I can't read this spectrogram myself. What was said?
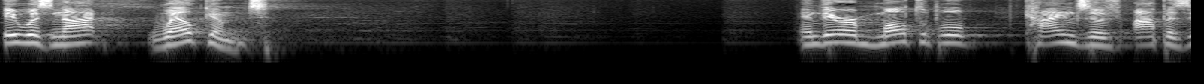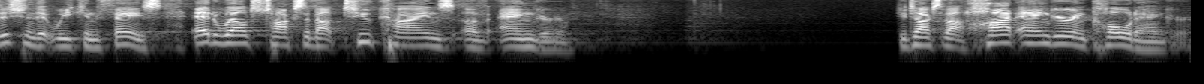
it was not welcomed. And there are multiple kinds of opposition that we can face. Ed Welch talks about two kinds of anger. He talks about hot anger and cold anger.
